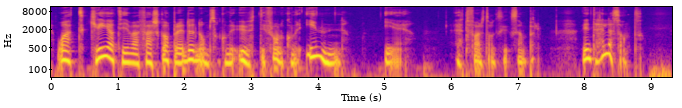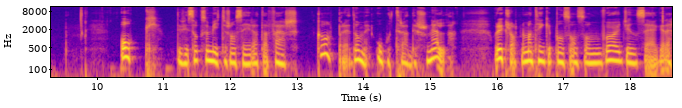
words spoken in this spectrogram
Och att kreativa affärsskapare, det är de som kommer utifrån och kommer in i ett företag till exempel. Det är inte heller sant. Och det finns också myter som säger att affärsskapare, de är otraditionella. Och det är klart, när man tänker på en sån som Virgins ägare,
